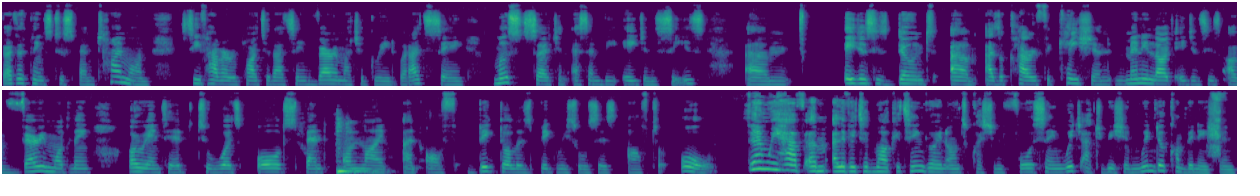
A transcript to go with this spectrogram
Better things to spend time on. Steve Hammer replied to that saying, Very much agreed, but I'd say most search and SMB agencies um, agencies don't, um, as a clarification, many large agencies are very modeling oriented towards all spent online and off. Big dollars, big resources after all. Then we have um, elevated marketing going on to question four, saying which attribution window combination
